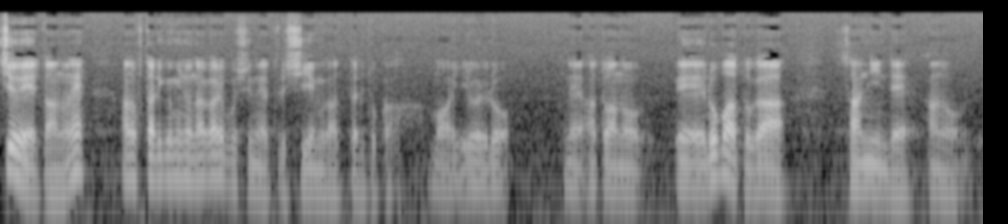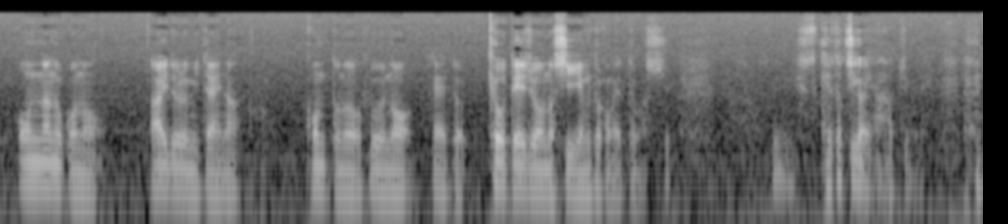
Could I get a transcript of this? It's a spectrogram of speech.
中英とあのね、あの2人組の流れ星のやってる CM があったりとか、まあいろいろ、ね、あとあの、えー、ロバートが3人で、あの、女の子のアイドルみたいなコントの風の、えーと、競艇場の CM とかもやってますし、桁違いやなっていうね。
